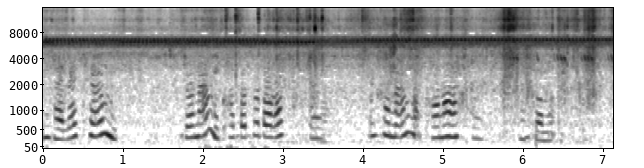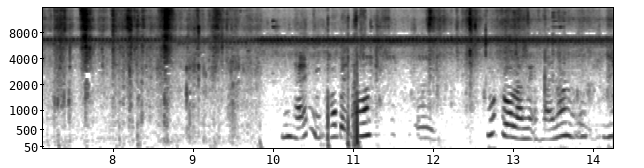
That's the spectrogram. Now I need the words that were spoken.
mình phải lấy thêm. Cho nó mình khó tốt cho đó. Nó khó nó mà khó nó nó còn nó. Mình thấy mình khó bị nó mất rồi là mẹ phải nó nữa nó ừ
